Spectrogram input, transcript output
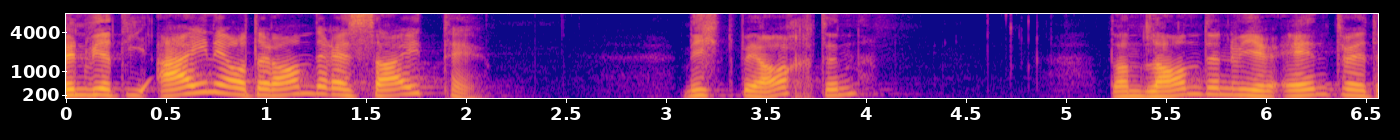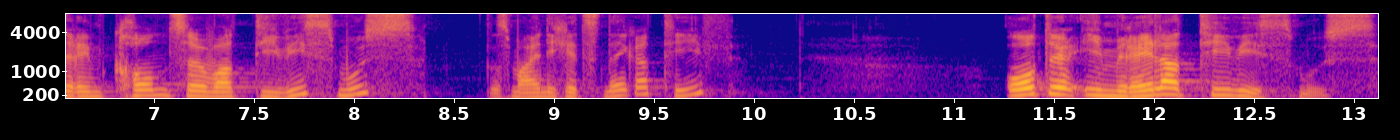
Wenn wir die eine oder andere Seite nicht beachten, dann landen wir entweder im Konservativismus, das meine ich jetzt negativ, oder im Relativismus.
